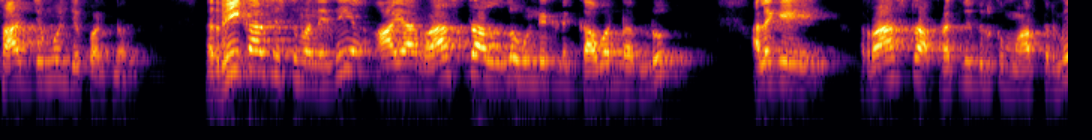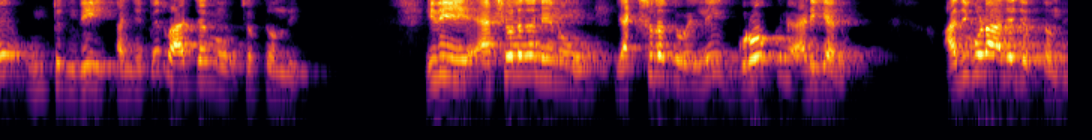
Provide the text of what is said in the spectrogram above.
సాధ్యము అని చెప్పి అంటున్నారు. రీకాల్ సిస్టమ్ అనేది ఆయా రాష్ట్రాల్లో ఉండేటువంటి గవర్నర్లు అలాగే రాష్ట్ర ప్రతినిధులకు మాత్రమే ఉంటుంది అని చెప్పి రాజ్యాంగం చెప్తుంది. ఇది యాక్చువల్గా నేను ఎక్స్లకు వెళ్ళి గ్రోక్ని అడిగాను. అది కూడా అదే చెప్తుంది.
